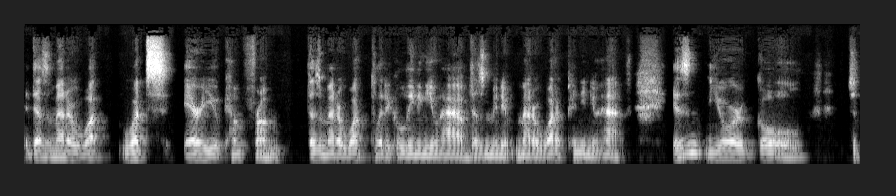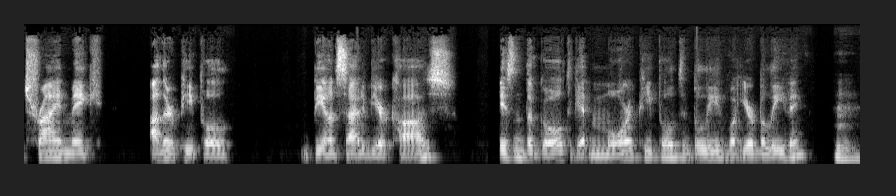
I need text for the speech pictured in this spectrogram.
It doesn't matter what what area you come from doesn't matter what political leaning you have doesn't matter what opinion you have. Isn't your goal to try and make other people be on side of your cause? Isn't the goal to get more people to believe what you're believing? Hmm.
